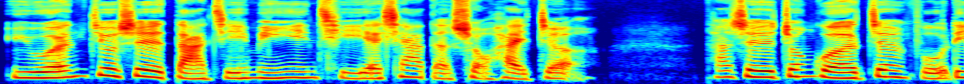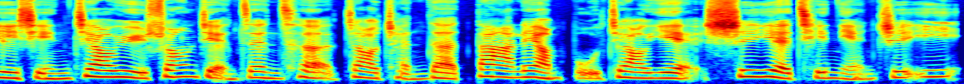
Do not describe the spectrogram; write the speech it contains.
宇文就是打击民营企业下的受害者。他是中国政府例行教育双减政策造成的大量补教业失业青年之一，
